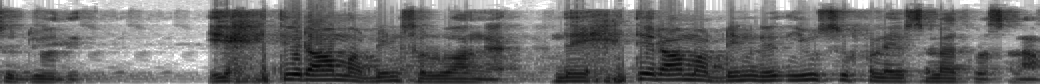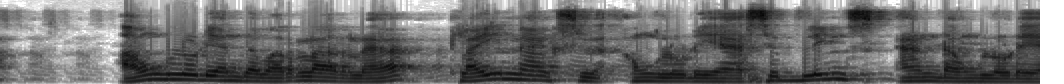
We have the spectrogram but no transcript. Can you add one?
சுஜூது. எஹ்திராம் அப்படின்னு சொல்லுவாங்க. இந்த எஹ்திராம் அப்படிங்கிறது யூசுஃப் அலை சலாத் வசலாம் அவங்களுடைய அந்த வரலாறுல கிளைமேக்ஸ்ல அவங்களுடைய சிப்ளிங்ஸ் அண்ட் அவங்களுடைய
